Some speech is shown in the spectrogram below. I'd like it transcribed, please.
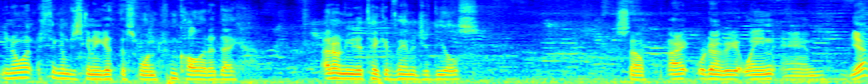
you know what? I think I'm just gonna get this one and call it a day. I don't need to take advantage of deals. So, all right, we're gonna go get Wayne, and yeah,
